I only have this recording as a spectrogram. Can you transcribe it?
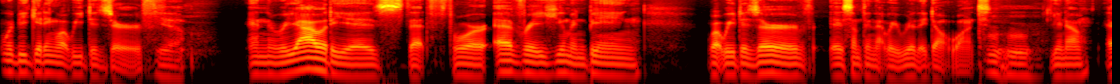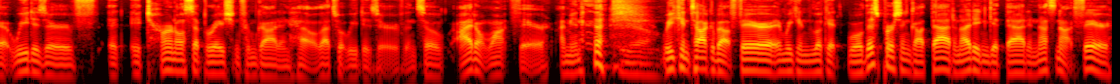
would be getting what we deserve. Yeah. And the reality is that for every human being, what we deserve is something that we really don't want Mm-hmm. you know uh, we deserve eternal separation from god and hell that's what we deserve and so i don't want fair i mean Yeah. we can talk about fair and we can look at well this person got that and i didn't get that and that's not fair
